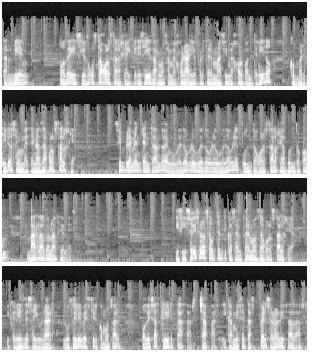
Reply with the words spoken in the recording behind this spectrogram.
También podéis, si os gusta Golostalgia y queréis ayudarnos a mejorar y ofrecer más y mejor contenido, convertiros en mecenas de Golostalgia. Simplemente entrando en www.golostalgia.com barra donaciones. Y si sois unos auténticos enfermos de golostalgia y queréis desayunar, lucir y vestir como tal, podéis adquirir tazas, chapas y camisetas personalizadas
